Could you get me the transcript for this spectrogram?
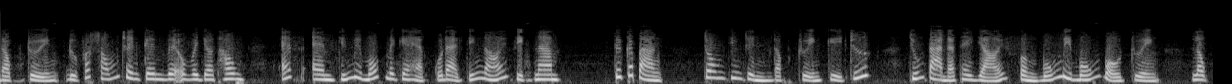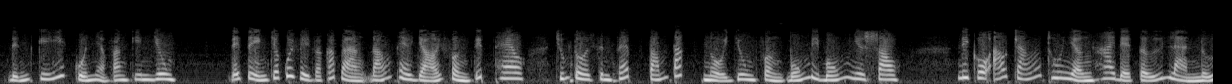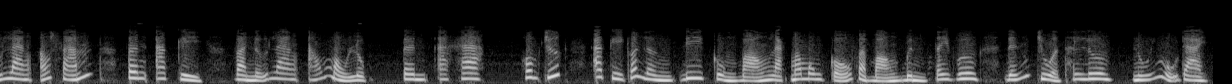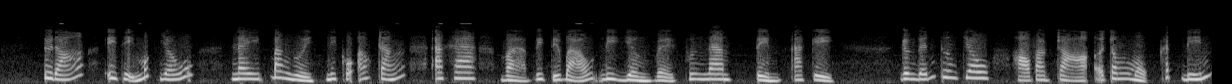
trình đọc truyện được phát sóng trên kênh VOV Giao thông FM 91 MHz của Đài Tiếng nói Việt Nam. Thưa các bạn, trong chương trình đọc truyện kỳ trước, chúng ta đã theo dõi phần 44 bộ truyện Lộc đỉnh ký của nhà văn Kim Dung. Để tiện cho quý vị và các bạn đón theo dõi phần tiếp theo, chúng tôi xin phép tóm tắt nội dung phần 44 như sau. Nico áo trắng thu nhận hai đệ tử là nữ lang áo xám, tên A Kỳ và nữ lang áo màu lục, tên A Kha. Hôm trước, A Kỳ có lần đi cùng bọn Lạc Ma Mông Cổ và bọn Bình Tây Vương đến chùa Thanh Lương, núi Ngũ Đài. Từ đó, y thị mất dấu. Nay ba người Nico áo trắng, A Kha và Vi Tiểu Bảo đi dần về phương Nam tìm A Kỳ. Gần đến Thương Châu, họ vào trọ ở trong một khách điếm.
